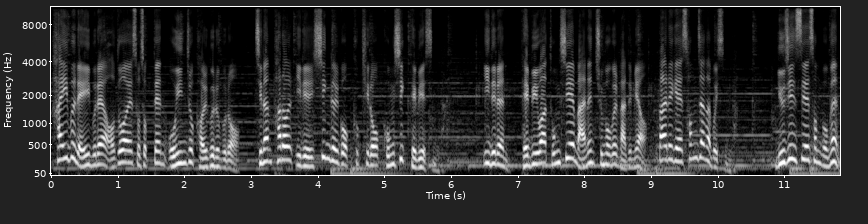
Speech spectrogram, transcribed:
하이브 레이블의 어두어에 소속된 5인조 걸그룹으로 지난 8월 1일 싱글곡 쿠키로 공식 데뷔했습니다. 이들은 데뷔와 동시에 많은 주목을 받으며 빠르게 성장하고 있습니다. 뉴진스의 성공은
